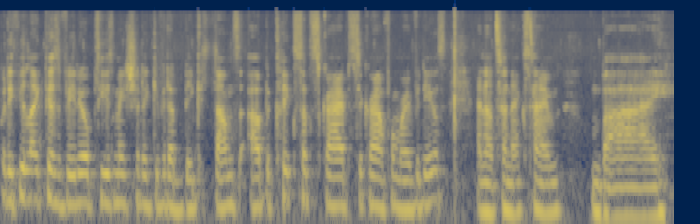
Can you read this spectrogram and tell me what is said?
But if you like this video please make sure to give it a big thumbs up. Click subscribe stick around for more videos. And until next time bye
